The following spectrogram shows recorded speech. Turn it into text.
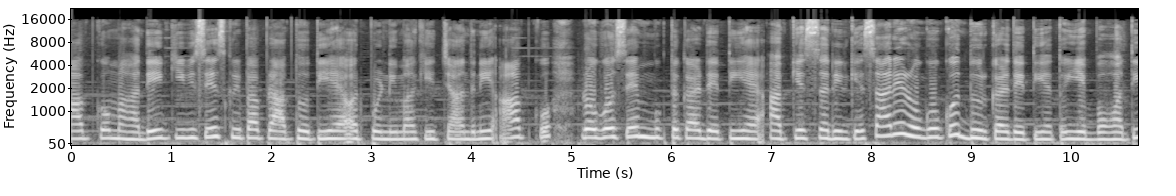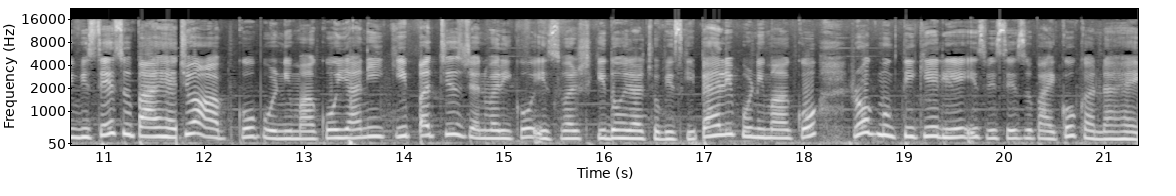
आपको महादेव की विशेष कृपा प्राप्त होती है और पूर्णिमा की चांदनी आपको रोगों से मुक्त कर देती है। आपके शरीर के सारे रोगों को दूर कर देती है। तो ये बहुत ही विशेष उपाय है जो आपको पूर्णिमा को, यानी कि 25 जनवरी को, इस वर्ष की 2024 की पहली पूर्णिमा को रोग मुक्ति के लिए इस विशेष उपाय को करना है।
